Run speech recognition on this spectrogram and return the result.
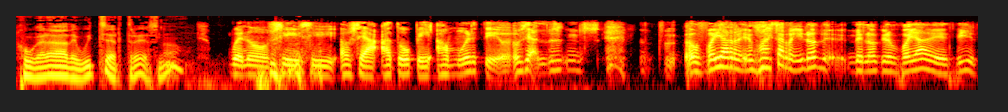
Jugar a The Witcher 3, ¿no? Bueno, sí, sí, o sea, a tope, a muerte. O sea, os voy a, vais a reíros de, lo que os voy a decir.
